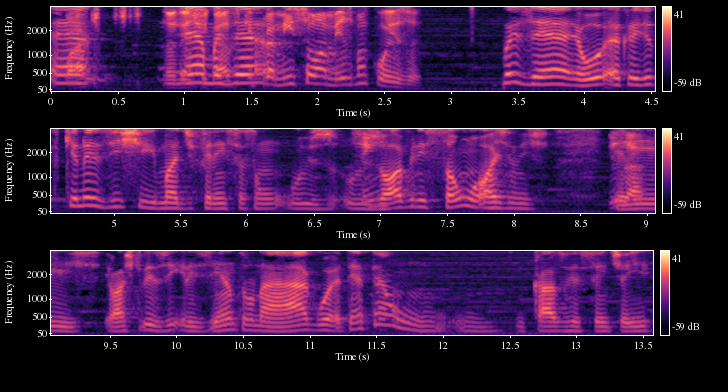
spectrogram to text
é, aquáticos é, universo, é, que para mim são a mesma coisa. Pois é, eu acredito que não existe uma diferenciação. Os, os OVNIs são OSNIs. Exato. Eles, eu acho que eles, eles entram na água. Tem até um, um, um caso recente aí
